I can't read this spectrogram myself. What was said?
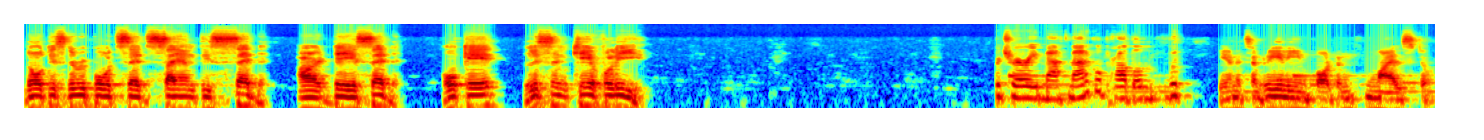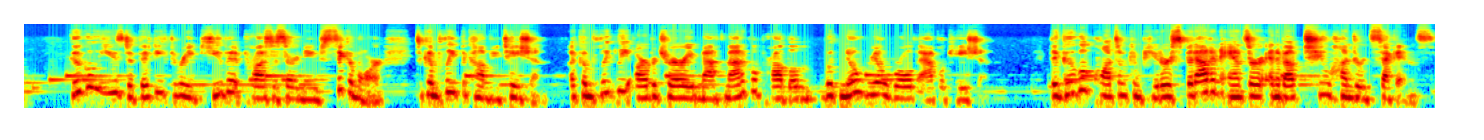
notice the report said scientists said or they said. Okay, listen carefully. arbitrary mathematical problem with And it's a really important milestone. Google used a 53 qubit processor named Sycamore to complete the computation, a completely arbitrary mathematical problem with no real world application. The Google quantum computer spit out an answer in about 200 seconds.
